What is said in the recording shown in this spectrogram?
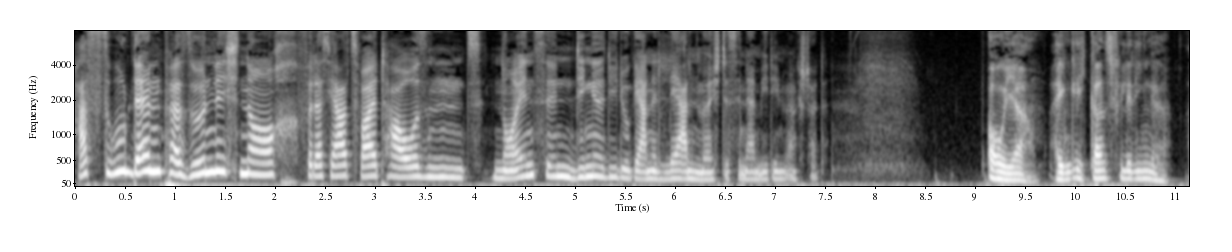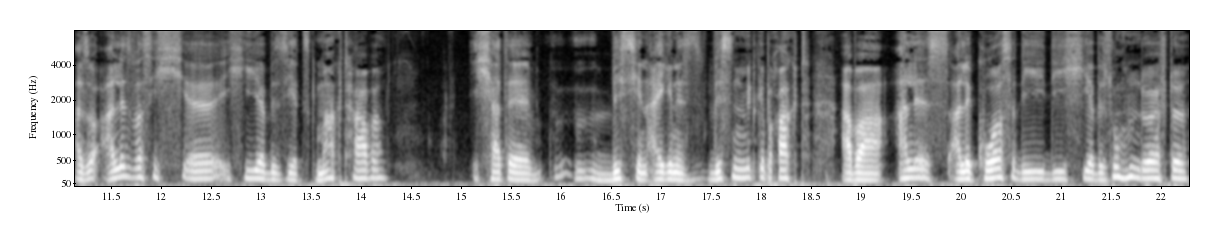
Hast du denn persönlich noch für das Jahr 2019 Dinge, die du gerne lernen möchtest in der Medienwerkstatt? Oh ja, eigentlich ganz viele Dinge. Also alles, was ich äh, hier bis jetzt gemacht habe, ich hatte ein bisschen eigenes Wissen mitgebracht, aber alles, alle Kurse, die, die ich hier besuchen durfte,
